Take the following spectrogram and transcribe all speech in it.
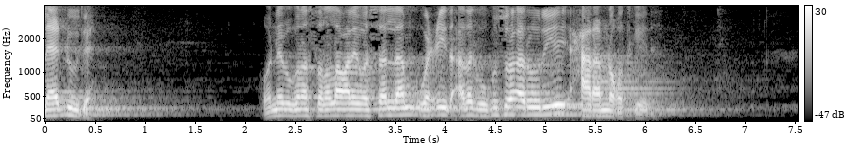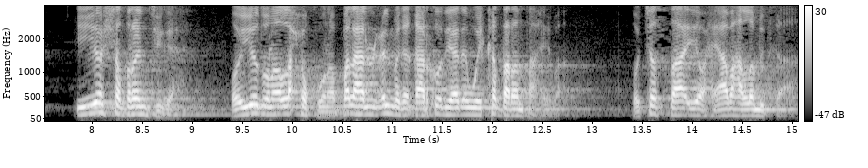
laadhuuda oo nebiguna sala allahu alayh wasalam waciid adag uu ku soo arooriyey xaaraam noqodkeeda. Iyo shadranjiga oo iyaduna la xukuna bal ahlulcilmiga qaarkood yaadeen way ka daran tahayba oo jastaa iyo waxyaabaha la midka ah.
